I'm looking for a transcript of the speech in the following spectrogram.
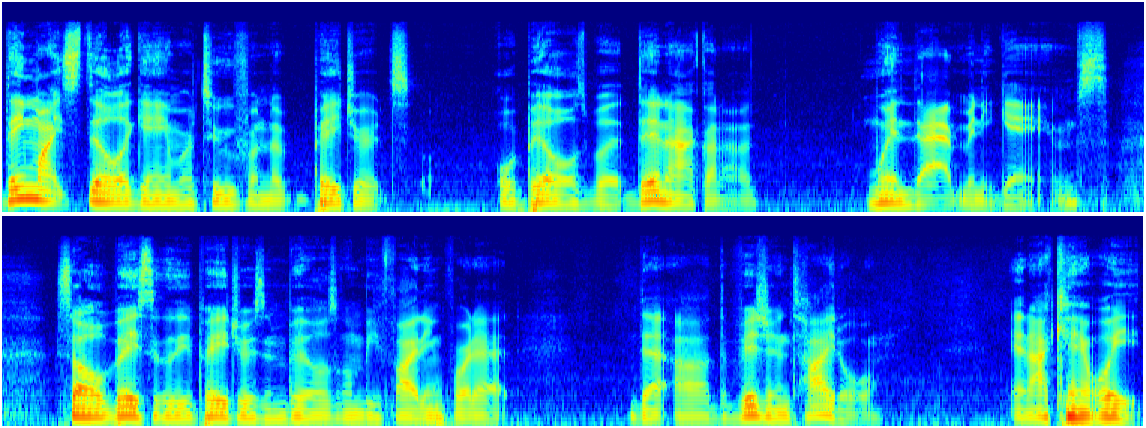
they might steal a game or two from the Patriots or Bills, but they're not gonna win that many games. So basically, the Patriots and Bills gonna be fighting for that that uh, division title, and I can't wait.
